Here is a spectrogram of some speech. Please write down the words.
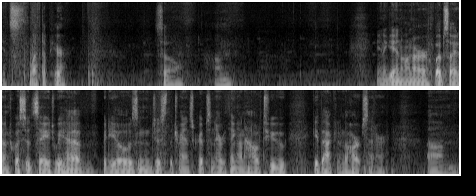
it's left up here. So. Um, and again, on our website on Twisted Sage, we have videos and just the transcripts and everything on how to get back into the heart center. Um,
